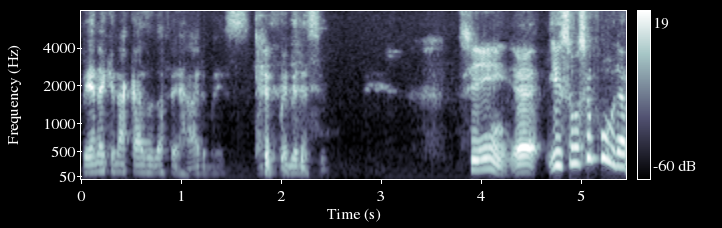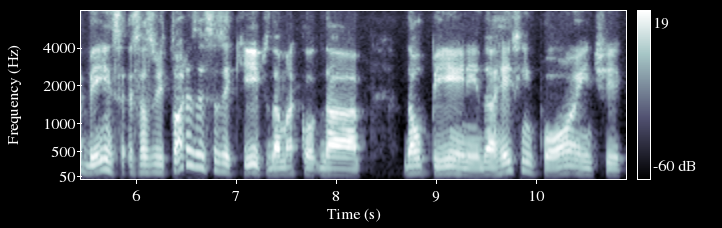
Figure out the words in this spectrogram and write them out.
Pena que na casa da Ferrari, mas foi merecido. Sim, é, e se você for olhar bem, essas vitórias dessas equipes, da, da, da Alpine, da Racing Point,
